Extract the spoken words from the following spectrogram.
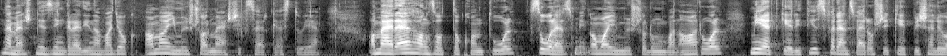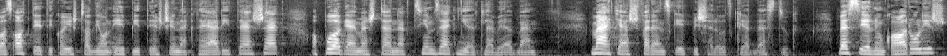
Nemes Nézingredina vagyok, a mai műsor másik szerkesztője. A már elhangzottokon túl szó lesz még a mai műsorunkban arról, miért kéri 10 Ferencvárosi képviselő az atlétikai stadion építésének leállítását a polgármesternek címzett nyílt levélben. Mátyás Ferenc képviselőt kérdeztük. Beszélünk arról is,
